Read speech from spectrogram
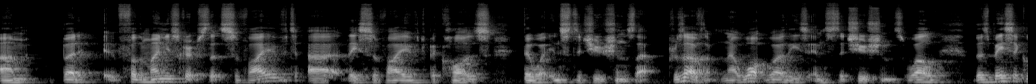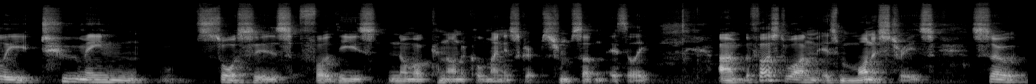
Um, but for the manuscripts that survived, uh, they survived because there were institutions that preserved them. Now, what were these institutions? Well, there's basically two main sources for these nomocanonical manuscripts from southern Italy. Um, the first one is monasteries. So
